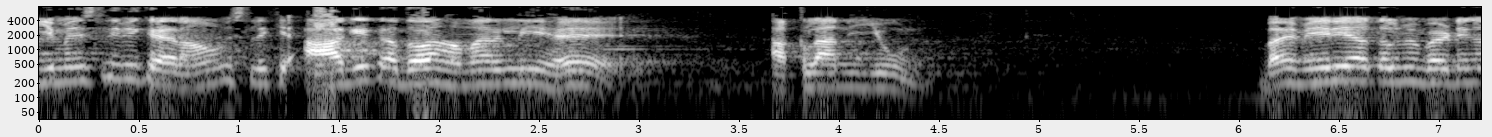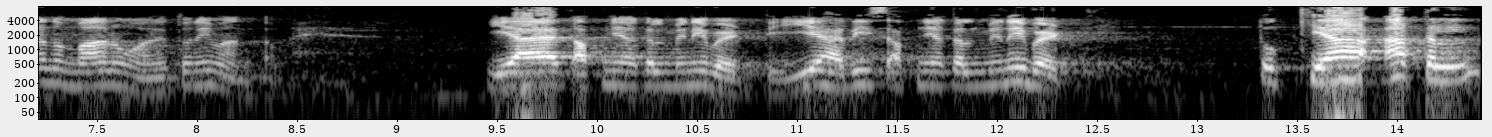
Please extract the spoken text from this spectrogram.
یہ میں اس لیے بھی کہہ رہا ہوں، اس لیے کہ آگے کا دور ہمارے لیے ہے عقلانیون بھائی میری عقل میں بیٹھے گا تو مانوں گا نہیں تو نہیں مانتا میں۔ یہ آیت اپنی عقل میں نہیں بیٹھتی، یہ حدیث اپنی عقل میں نہیں بیٹھتی۔ تو کیا عقل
